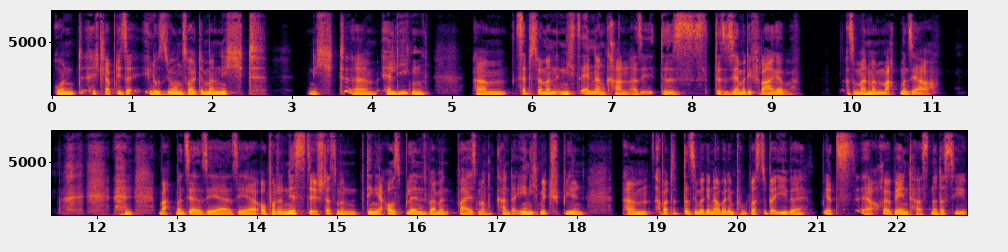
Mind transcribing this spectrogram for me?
Und ich glaube, dieser Illusion sollte man nicht, nicht ähm, erliegen. Ähm, selbst wenn man nichts ändern kann. Also das ist, das ist ja immer die Frage, also manchmal macht man es ja macht man es ja sehr, sehr opportunistisch, dass man Dinge ausblendet, weil man weiß, man kann da eh nicht mitspielen. Ähm, aber dann sind wir genau bei dem Punkt, was du bei eBay jetzt äh, auch erwähnt hast, ne, dass sie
